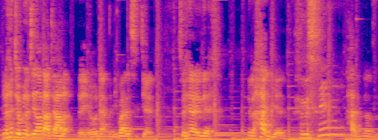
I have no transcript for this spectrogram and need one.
因为很久没有见到大家了，对，有两个礼拜的时间，所以现在有点有点汗颜，汗这样子，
